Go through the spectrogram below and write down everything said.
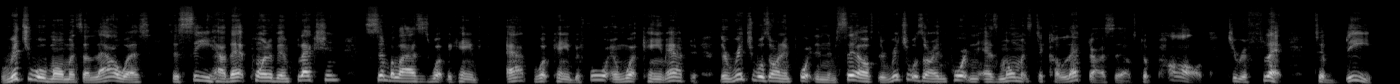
ritual moments allow us to see how that point of inflection symbolizes what became what came before and what came after. The rituals aren't important in themselves. The rituals are important as moments to collect ourselves to pause to reflect to be.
